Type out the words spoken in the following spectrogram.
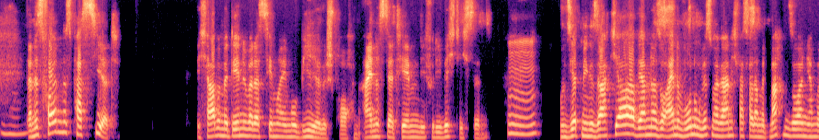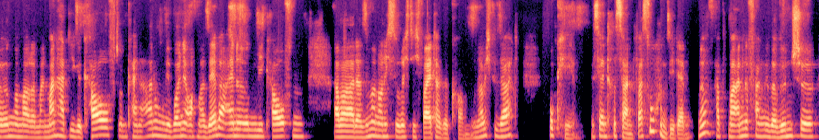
Mhm. Dann ist Folgendes passiert. Ich habe mit denen über das Thema Immobilie gesprochen. Eines der Themen, die für die wichtig sind. Mhm. Und sie hat mir gesagt, ja, wir haben da so eine Wohnung, wissen wir gar nicht, was wir damit machen sollen. Die haben wir irgendwann mal, mein Mann hat die gekauft und keine Ahnung, wir wollen ja auch mal selber eine irgendwie kaufen, aber da sind wir noch nicht so richtig weitergekommen. Und da habe ich gesagt, okay, ist ja interessant. Was suchen Sie denn? Ne? Hab mal angefangen, über Wünsche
